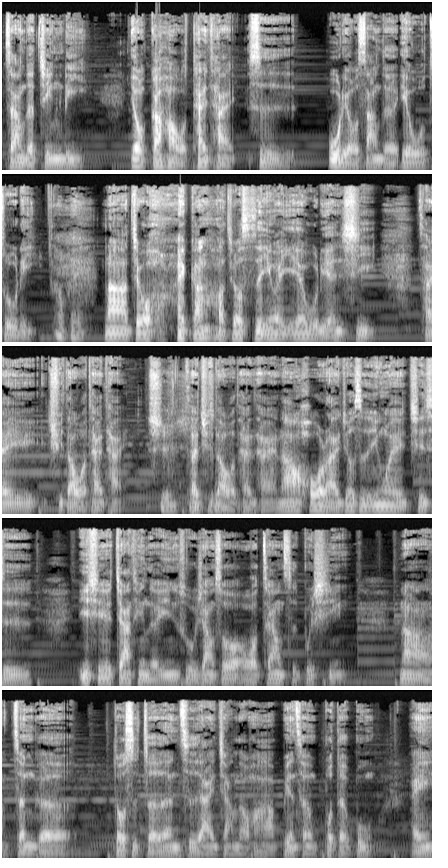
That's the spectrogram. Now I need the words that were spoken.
这样的经历，又刚好我太太是物流商的业务助理。OK，那就还刚好就是因为业务联系才娶到我太太。是才娶到我太太，然后后来就是因为其实一些家庭的因素，想说哦这样子不行，那整个都是责任制来讲的话，变成不得不哎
